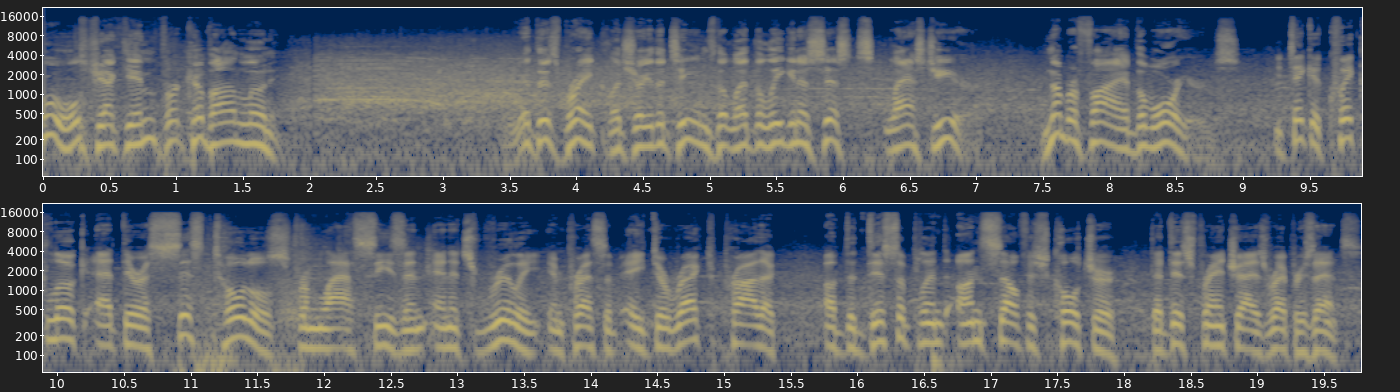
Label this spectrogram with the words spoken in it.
Poole's checked in for Kevon Looney. With this break, let's show you the teams that led the league in assists last year. Number five, the Warriors. You take a quick look at their assist totals from last season, and it's really impressive. A direct product of the disciplined, unselfish culture that this franchise represents.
